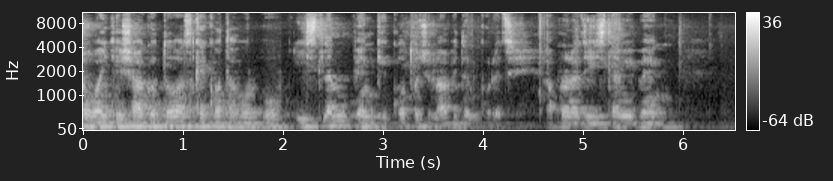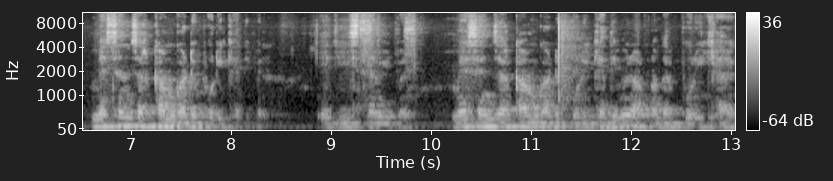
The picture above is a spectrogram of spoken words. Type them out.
সবাইকে স্বাগত। আজকে কথা বলব, ইসলামী ব্যাংকে কতজন আবেদন করেছে? আপনারা যে ইসলামী ব্যাংক মেসেঞ্জার কামগার্ডে পরীক্ষা দিবেন, এই যে ইসলামী ব্যাংক মেসেঞ্জার কামগার্ডে পরীক্ষা দিবেন, আপনাদের পরীক্ষায়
